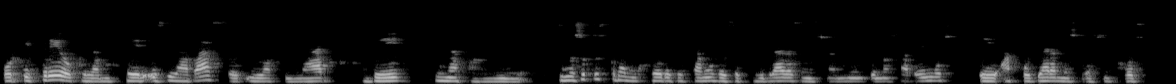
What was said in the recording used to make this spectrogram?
porque creo que la mujer es la base y la pilar de una familia. Si nosotros como mujeres estamos desequilibradas emocionalmente, no sabemos apoyar a nuestros hijos,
